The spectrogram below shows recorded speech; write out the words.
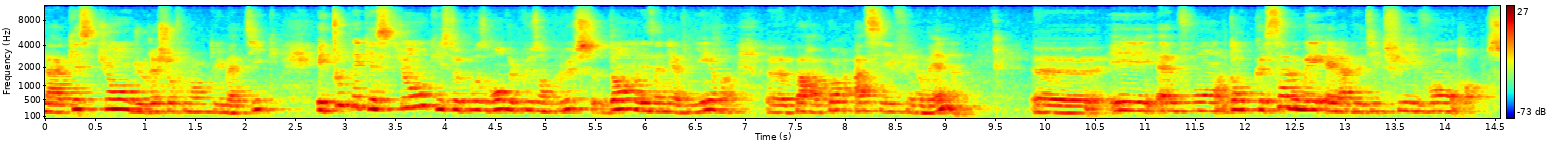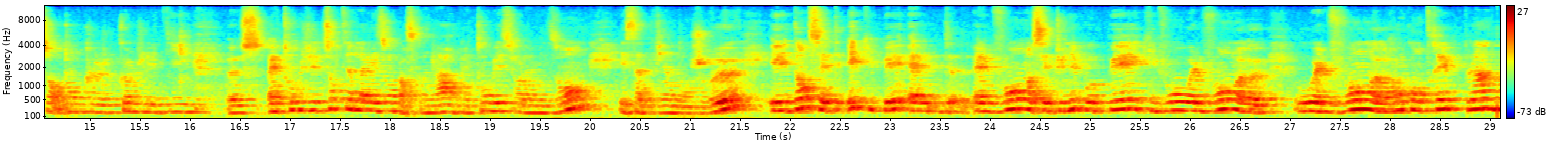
la question du réchauffement climatique et toutes les questions qui se poseront de plus en plus dans les années à venir euh, par rapport à ces phénomènes. Euh, donc Salomé et la petite fille vont, donc, euh, comme je l'ai dit, euh, être obligées de sortir de la maison parce qu'un arbre est tombé sur la maison et ça devient dangereux. Et dans cette équipée, elles, vont, c'est une épopée qui vont, où elles vont, où elles vont rencontrer plein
